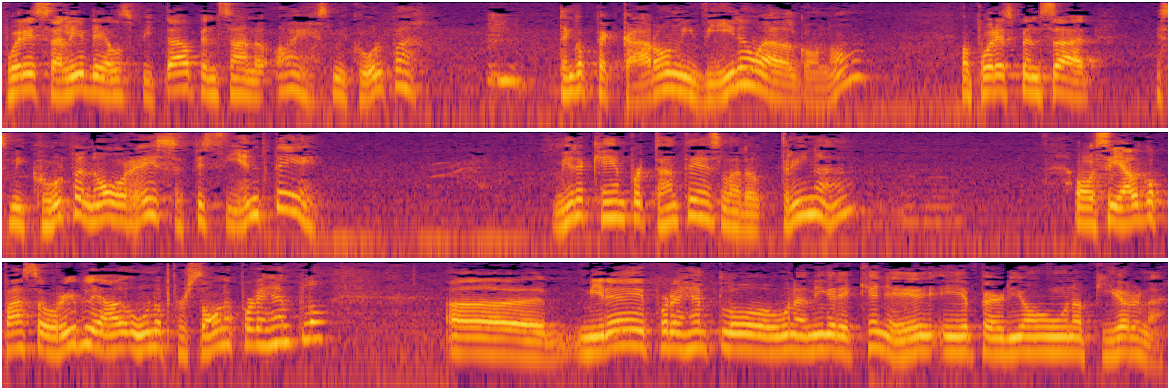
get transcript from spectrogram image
puedes salir del hospital pensando, ay, es mi culpa. Tengo pecado en mi vida o algo, ¿no? O puedes pensar, es mi culpa, no oré suficiente. Mira qué importante es la doctrina. ¿eh? O si algo pasa horrible a una persona, por ejemplo, ah, miré, por ejemplo, una amiga de Kenia, e- ella perdió una pierna.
